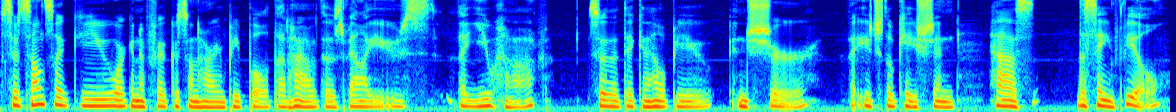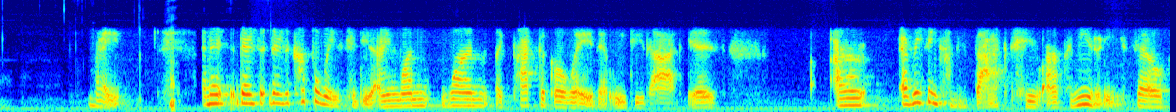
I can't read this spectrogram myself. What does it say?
So it sounds like you are going to focus on hiring people that have those values that you have so that they can help you ensure that each location has the same feel. Right. And it, there's there's a couple ways to do that. I mean, one one like practical way that we do that is our everything comes back to our community. So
